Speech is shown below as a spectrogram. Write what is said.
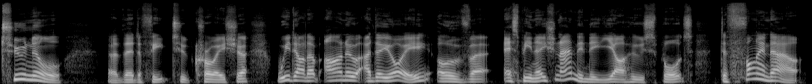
2 0. Uh, their defeat to Croatia. We dialed up Aanu Adeoye of uh, SB Nation and indeed Yahoo Sports to find out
